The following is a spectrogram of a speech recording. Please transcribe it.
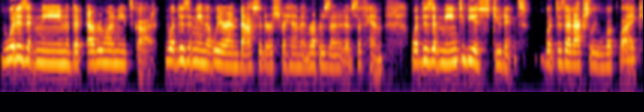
what does it mean that everyone needs God? What does it mean that we are ambassadors for Him and representatives of Him? What does it mean to be a student? What does that actually look like?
